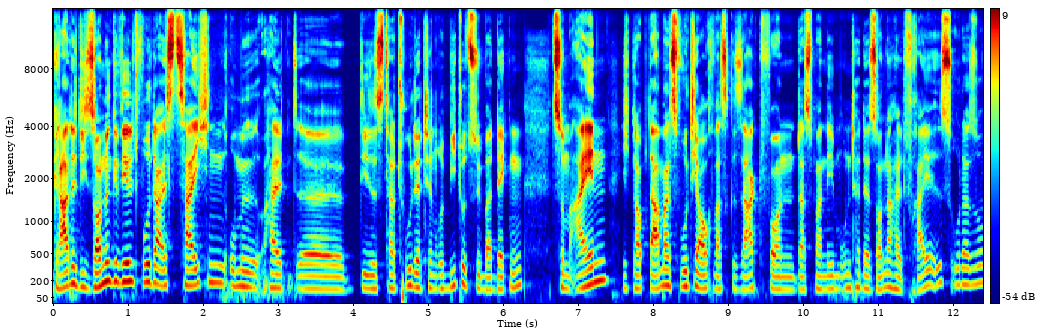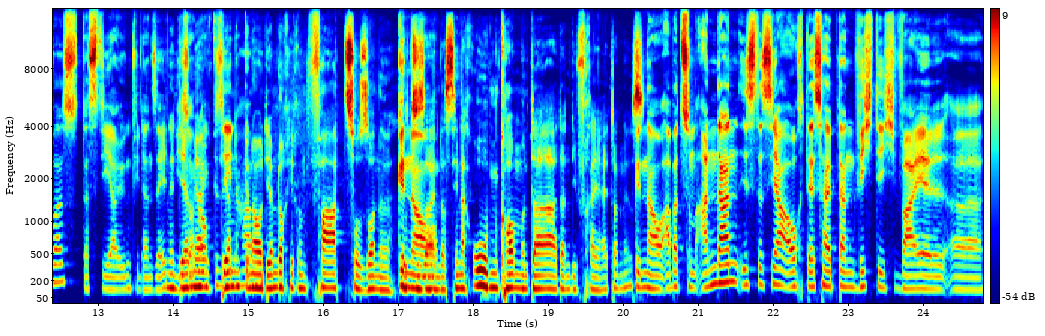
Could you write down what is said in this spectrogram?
gerade die Sonne gewählt wurde als Zeichen, um halt äh, dieses Tattoo der Tenryubito zu überdecken. Zum einen, ich glaube, damals wurde ja auch was gesagt von, dass man eben unter der Sonne halt frei ist oder sowas, dass die ja irgendwie dann selten Ne, die, die haben Sonne ja, auch gesehen haben, haben. genau, die haben doch ihren Pfad zur Sonne Genau. sozusagen, dass die nach oben kommen und da dann die Freiheit dann ist. Genau, aber zum anderen ist es ja auch deshalb dann wichtig, weil äh,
